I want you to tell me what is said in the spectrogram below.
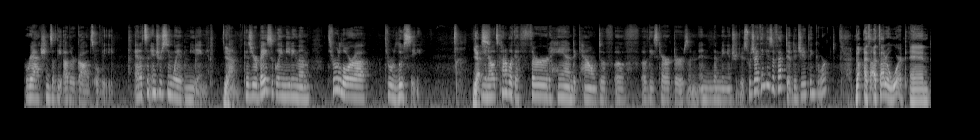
reactions of the other gods will be, and it's an interesting way of meeting Yeah. them because you're basically meeting them through Laura, through Lucy. Yes. You know, it's kind of like a third hand account of, of, of these characters and, and them being introduced, which I think is effective. Did you think it worked? No, I, th- I thought it worked, and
